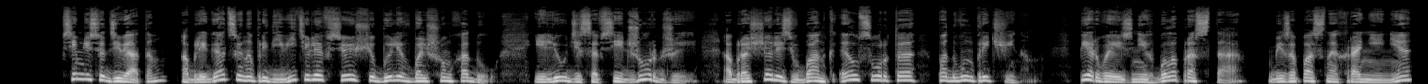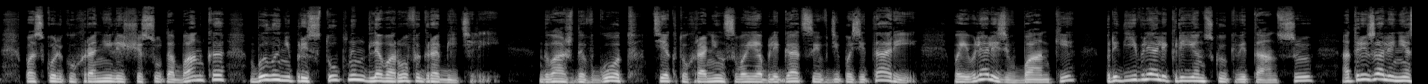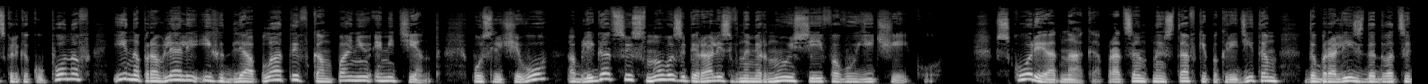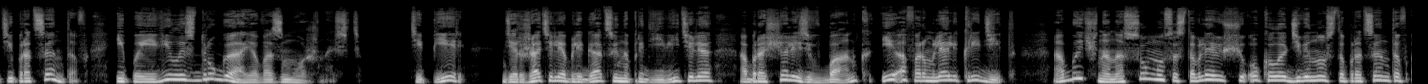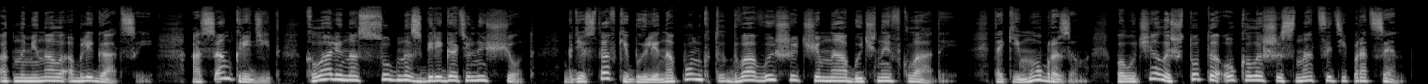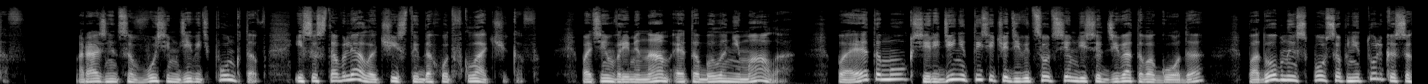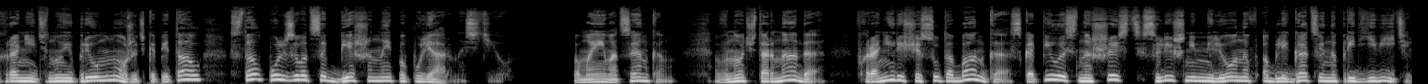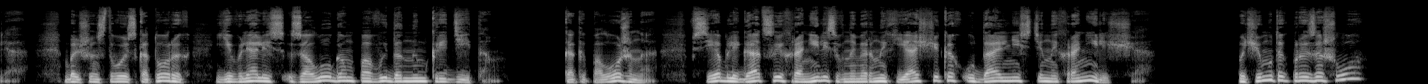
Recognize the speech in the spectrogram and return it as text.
В 79-м облигации на предъявителя все еще были в большом ходу, и люди со всей Джорджии обращались в банк Элсворта по двум причинам. Первая из них была проста — безопасное хранение, поскольку хранилище Сутабанка было неприступным для воров и грабителей. Дважды в год те, кто хранил свои облигации в депозитарии, появлялись в банке, предъявляли клиентскую квитанцию, отрезали несколько купонов и направляли их для оплаты в компанию-эмитент, после чего облигации снова запирались в номерную сейфовую ячейку. Вскоре, однако, процентные ставки по кредитам добрались до 20%, и появилась другая возможность. Теперь держатели облигаций на предъявителя обращались в банк и оформляли кредит, обычно на сумму, составляющую около 90% от номинала облигаций, а сам кредит клали на судно-сберегательный счет, где ставки были на пункт 2 выше, чем на обычные вклады. Таким образом, получалось что-то около 16%. Разница в 8-9 пунктов и составляла чистый доход вкладчиков. По тем временам это было немало, поэтому к середине 1979 года подобный способ не только сохранить, но и приумножить капитал стал пользоваться бешеной популярностью. По моим оценкам, в ночь торнадо в хранилище Сутабанка скопилось на 6 с лишним миллионов облигаций на предъявителя, большинство из которых являлись залогом по выданным кредитам. Как и положено, все облигации хранились в номерных ящиках у дальней стены хранилища. Почему так произошло?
